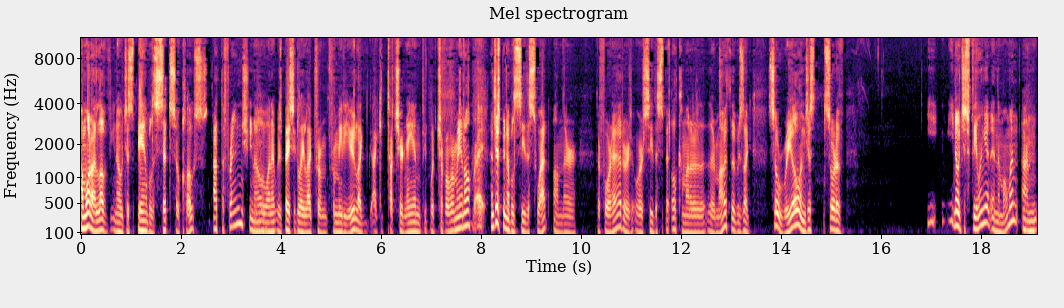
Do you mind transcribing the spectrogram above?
And what I love, you know, just being able to sit so close at the fringe, you know, mm-hmm. when it was basically like from, from me to you, like I could touch your knee and people would trip over me and all. Right. And just being able to see the sweat on their, their forehead or, or see the spittle come out of their mouth. It was like so real and just sort of, you know, just feeling it in the moment mm-hmm. and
